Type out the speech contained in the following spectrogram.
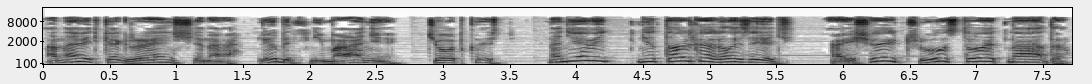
она ведь как женщина, любит внимание, четкость. На нее ведь не только глазеть, а еще и чувствовать надо,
